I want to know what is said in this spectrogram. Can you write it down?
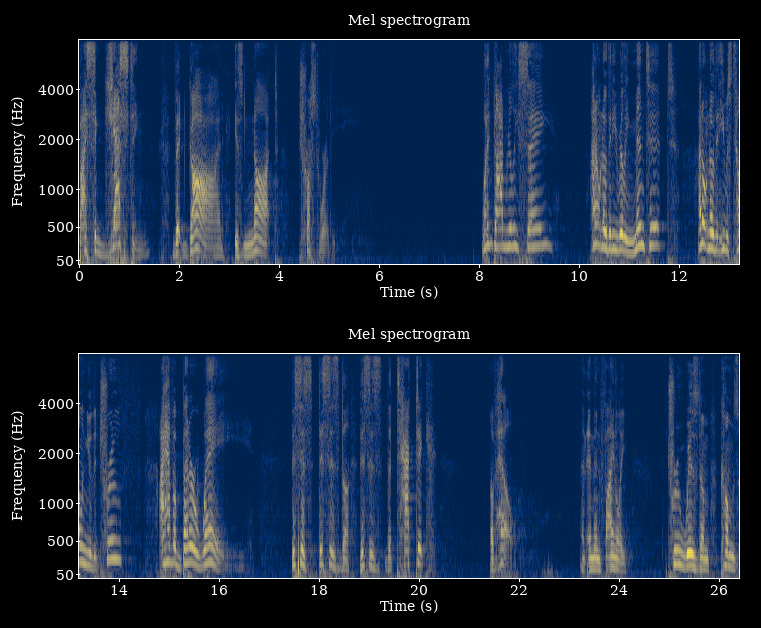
by suggesting that God is not trustworthy. What did God really say? I don't know that He really meant it. I don't know that He was telling you the truth. I have a better way. This is, this is, the, this is the tactic of hell. And, and then finally, true wisdom comes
